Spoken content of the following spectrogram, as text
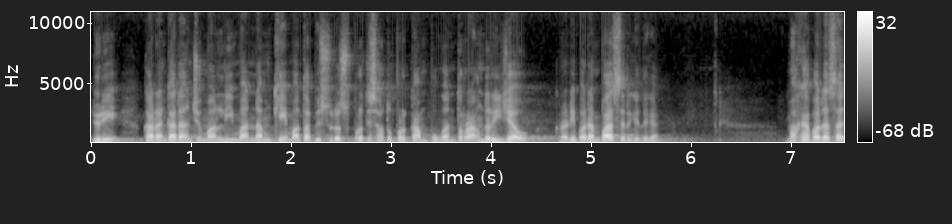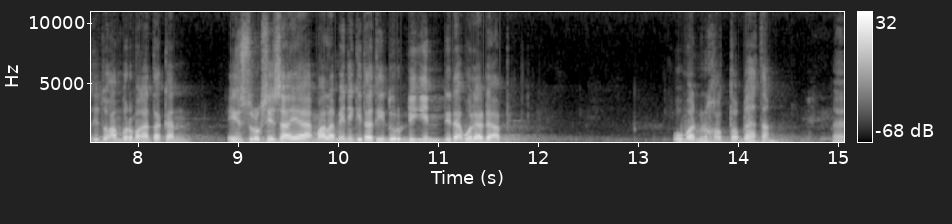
Jadi kadang-kadang cuma 5-6 kemah tapi sudah seperti satu perkampungan terang dari jauh. Karena di padang pasir gitu kan. Maka pada saat itu Amr mengatakan, instruksi saya malam ini kita tidur dingin, tidak boleh ada api. Umar bin Khattab datang. Ya.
